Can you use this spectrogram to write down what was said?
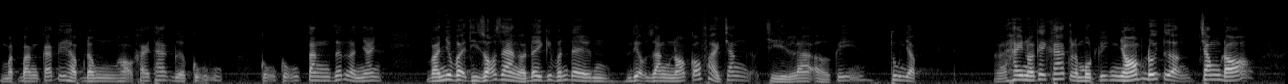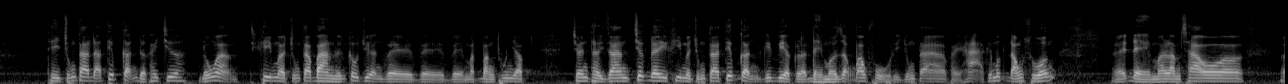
Mặt bằng các cái hợp đồng họ khai thác được cũng cũng cũng tăng rất là nhanh. Và như vậy thì rõ ràng ở đây cái vấn đề liệu rằng nó có phải chăng chỉ là ở cái thu nhập? À, hay nói cách khác là một cái nhóm đối tượng trong đó thì chúng ta đã tiếp cận được hay chưa? Đúng không ạ? Khi mà chúng ta bàn đến câu chuyện về về về mặt bằng thu nhập, trên thời gian trước đây khi mà chúng ta tiếp cận cái việc là để mở rộng bao phủ thì chúng ta phải hạ cái mức đóng xuống. Đấy, để mà làm sao uh,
